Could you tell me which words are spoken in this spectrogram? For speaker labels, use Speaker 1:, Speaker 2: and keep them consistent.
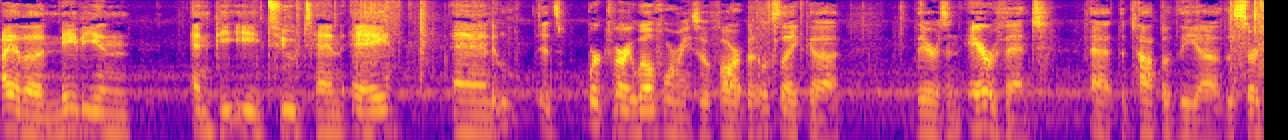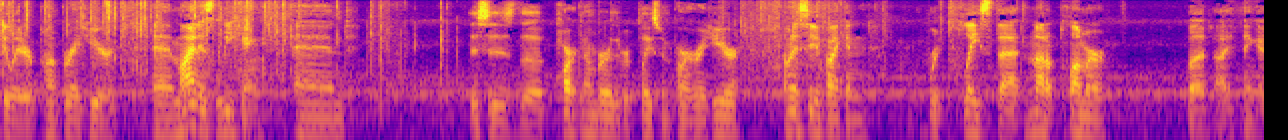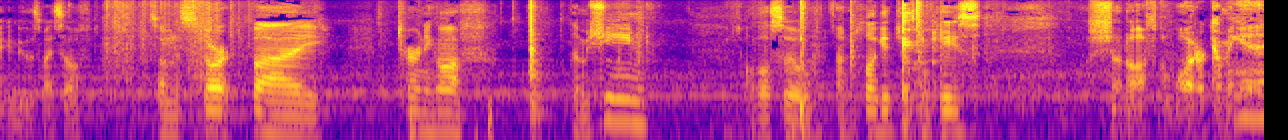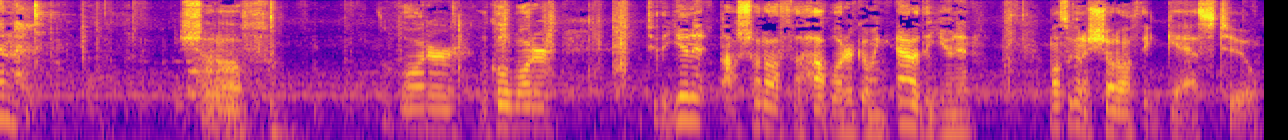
Speaker 1: I have a Navien NPE 210A and it, it's worked very well for me so far, but it looks like uh, there's an air vent at the top of the uh, the circulator pump right here and mine is leaking and this is the part number, the replacement part right here. I'm gonna see if I can replace that. I'm not a plumber, but I think I can do this myself. So I'm gonna start by turning off the machine. I'll also unplug it just in case. Shut off the water coming in. Shut off the water, the cold water to the unit. I'll shut off the hot water going out of the unit. I'm also gonna shut off the gas too.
